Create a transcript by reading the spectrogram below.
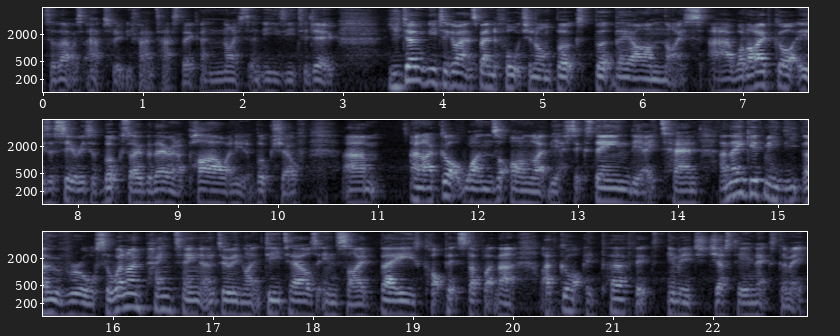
So that was absolutely fantastic and nice and easy to do. You don't need to go out and spend a fortune on books, but they are nice. Uh, what I've got is a series of books over there in a pile. I need a bookshelf. Um, and I've got ones on like the F16, the A10, and they give me the overall. So when I'm painting and doing like details inside bays, cockpit, stuff like that, I've got a perfect image just here next to me.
